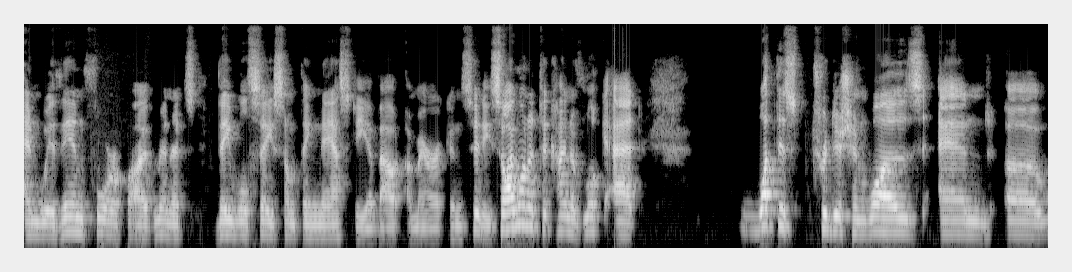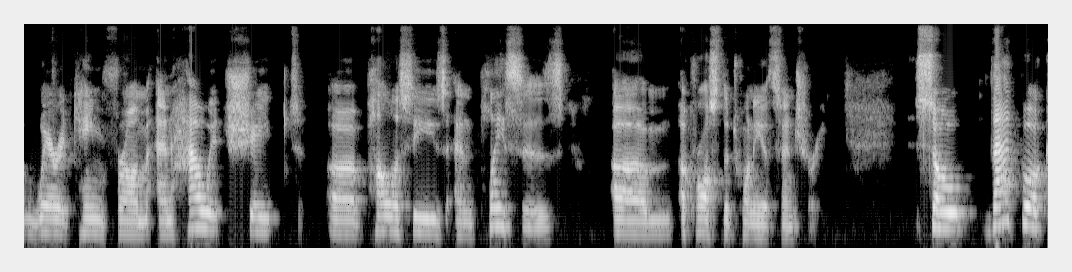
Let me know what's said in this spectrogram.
And within four or five minutes, they will say something nasty about American cities. So I wanted to kind of look at, what this tradition was and uh, where it came from and how it shaped uh, policies and places um, across the 20th century. So that book,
